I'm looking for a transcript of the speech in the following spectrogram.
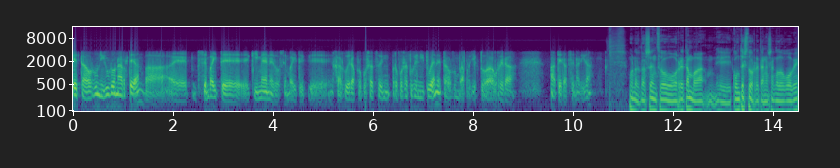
Eta orduan iruron artean, ba, e, zenbait e, ekimen edo zenbait e, jarduera proposatzen proposatu genituen eta orduan ba proiektua aurrera ateratzen ari da. Bueno, da zentzo horretan, ba, e, kontestu horretan esango dugu be,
